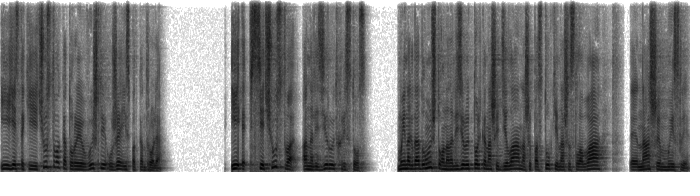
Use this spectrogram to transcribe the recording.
И есть такие чувства, которые вышли уже из-под контроля. И все чувства анализирует Христос. Мы иногда думаем, что Он анализирует только наши дела, наши поступки, наши слова, э, наши мысли.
